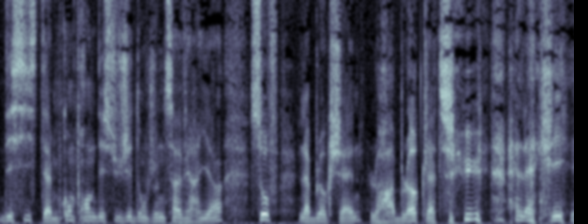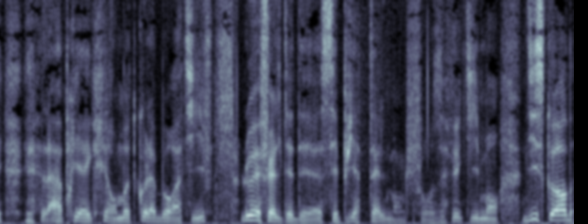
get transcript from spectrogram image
des systèmes, comprendre des sujets dont je ne savais rien, sauf la blockchain. Laura Block là-dessus, elle a écrit, elle a appris à écrire en mode collaboratif, le FLTDS, et puis il y a tellement de choses, effectivement. Discord,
